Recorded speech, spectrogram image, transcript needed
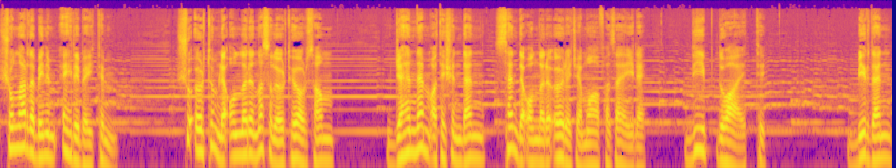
Şunlar da benim ehli beytim. Şu örtümle onları nasıl örtüyorsam, cehennem ateşinden sen de onları öylece muhafaza eyle, deyip dua etti. Birden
